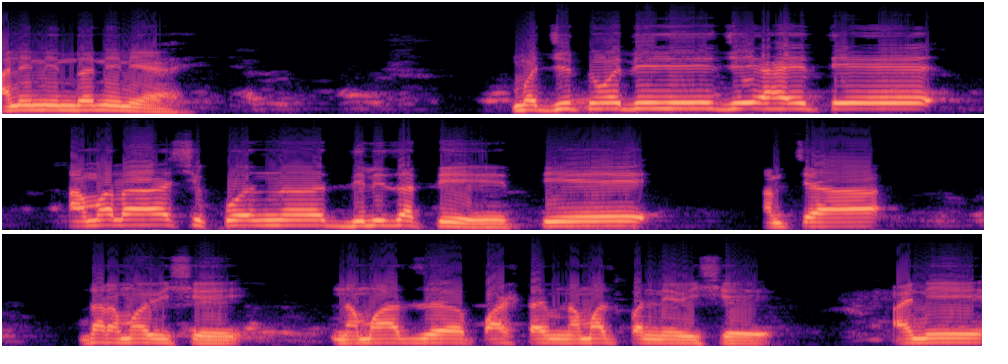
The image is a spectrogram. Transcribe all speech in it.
आणि निंदनीय आहे. मस्जिदमध्ये जे आहे ते आम्हाला शिकवण दिली जाते ते आमच्या धर्माविषयी नमाज पाच टाइम नमाज पडण्याविषयी आणि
